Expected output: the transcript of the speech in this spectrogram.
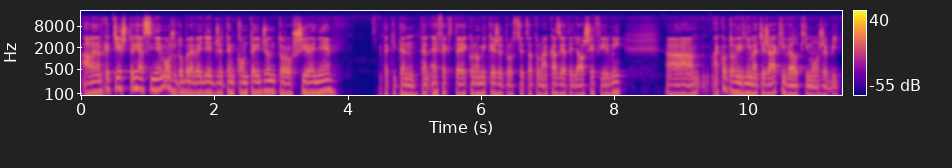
Ale napríklad tiež trhy asi nemôžu dobre vedieť, že ten contagion, to rozšírenie, taký ten, ten efekt tej ekonomike, že proste sa to nakazia tie ďalšie firmy. A ako to vy vnímate, že aký veľký môže byť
